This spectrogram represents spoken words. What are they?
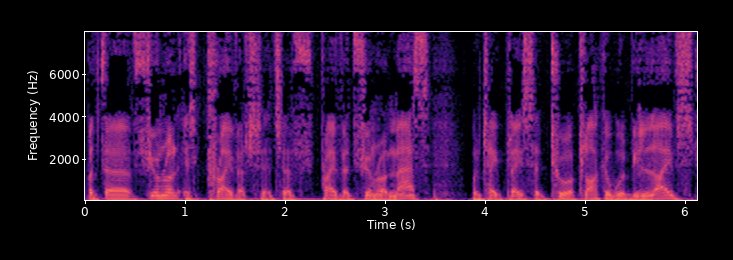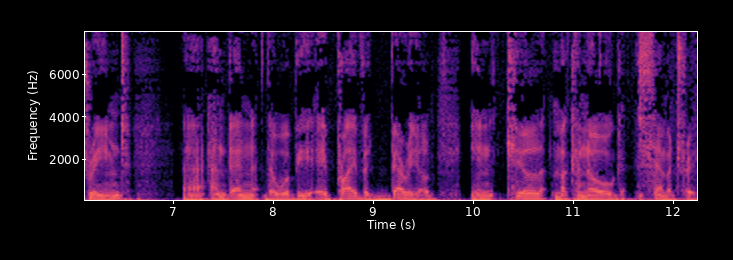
But the funeral is private. It's a f- private funeral mass. Will take place at two o'clock. It will be live streamed. Uh, and then there will be a private burial in Kilmocomoge Cemetery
